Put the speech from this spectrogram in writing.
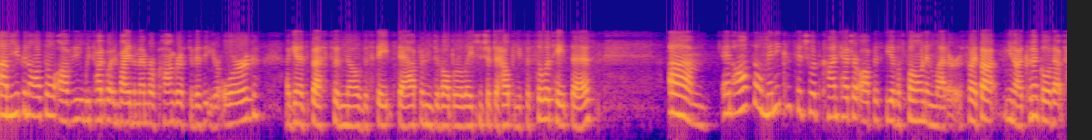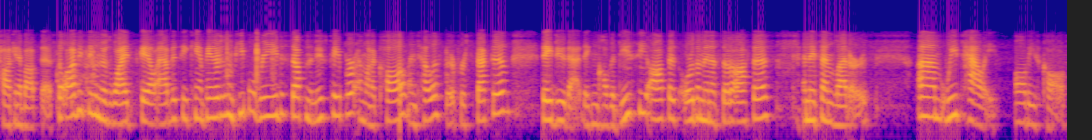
Um, you can also, obviously, we talked about inviting the member of Congress to visit your org. Again, it's best to know the state staff and develop a relationship to help you facilitate this. Um, and also, many constituents contact our office via the phone and letter. So I thought, you know, I couldn't go without talking about this. So obviously, when there's wide-scale advocacy campaigns, or just when people read stuff in the newspaper and want to call and tell us their perspective, they do that. They can call the D.C. office or the Minnesota office, and they send letters. Um, we tally all these calls.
